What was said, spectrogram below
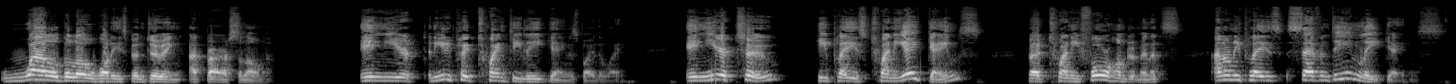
well below what he's been doing at Barcelona in year, and he only played 20 league games, by the way. In year two, he plays 28 games, about 2,400 minutes, and only plays 17 league games.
